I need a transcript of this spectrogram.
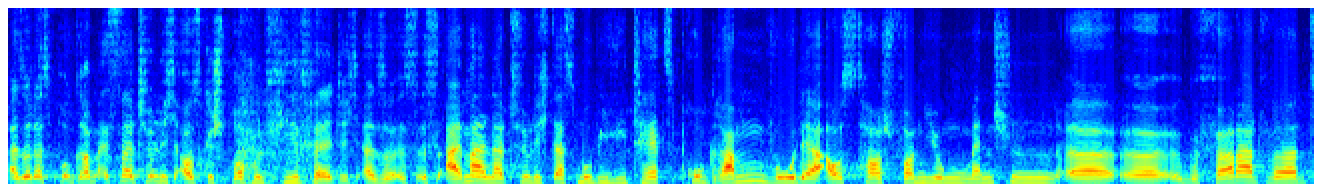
Also das Programm ist natürlich ausgesprochen vielfältig. Also es ist einmal natürlich das Mobilitätsprogramm, wo der Austausch von jungen Menschen äh, äh, gefördert wird,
